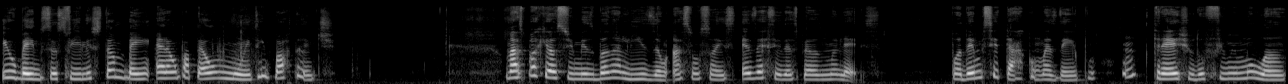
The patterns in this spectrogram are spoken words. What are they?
e o bem dos seus filhos também era um papel muito importante. Mas porque os filmes banalizam as funções exercidas pelas mulheres. Podemos citar como exemplo um trecho do filme Mulan,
